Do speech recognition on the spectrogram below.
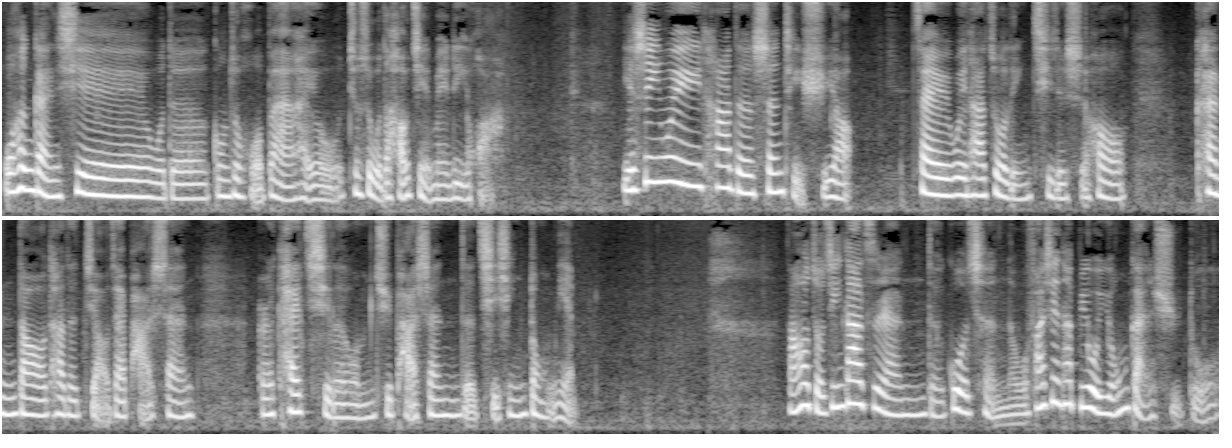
我很感谢我的工作伙伴，还有就是我的好姐妹丽华，也是因为她的身体需要，在为他做灵气的时候，看到他的脚在爬山，而开启了我们去爬山的起心动念。然后走进大自然的过程呢，我发现他比我勇敢许多，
